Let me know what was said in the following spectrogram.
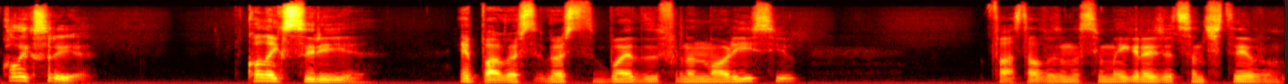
Qual é que seria? Qual é que seria? Epá, gosto, gosto de bué de Fernando Maurício. Pá, talvez uma, assim, uma igreja de Santo Estevão,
